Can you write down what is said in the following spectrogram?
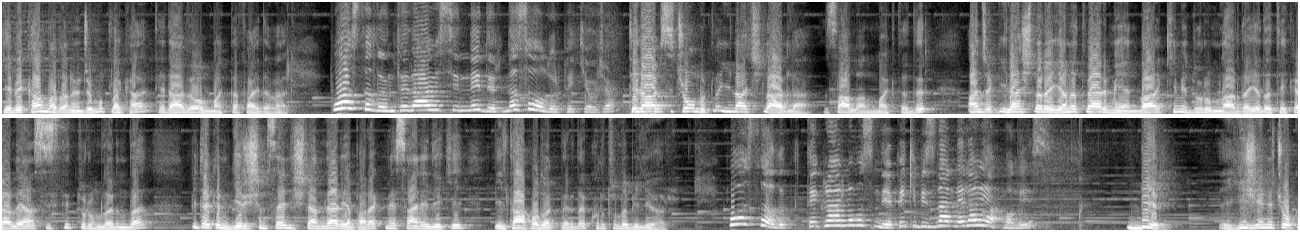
gebe kalmadan önce mutlaka tedavi olmakta fayda var. Bu hastalığın tedavisi nedir? Nasıl olur peki hocam? Tedavisi çoğunlukla ilaçlarla sağlanmaktadır. Ancak ilaçlara yanıt vermeyen kimi durumlarda ya da tekrarlayan sistit durumlarında bir takım girişimsel işlemler yaparak mesanedeki iltihap odakları da kurtulabiliyor. Bu hastalık tekrarlamasın diye peki bizler neler yapmalıyız? Bir, e, hijyene çok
